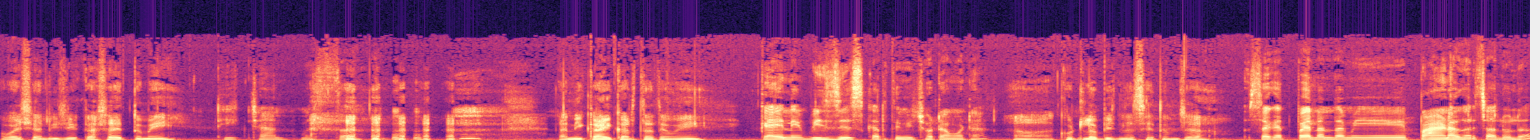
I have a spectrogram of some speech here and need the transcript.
वैशालीजी कसं आहेत तुम्ही? ठीक छान मस्त. आणि काय करता तुम्ही? काही नाही बिझनेस करते मी छोटा मोठा. हां कुठला बिझनेस आहे तुमचा? सगळ्यात पहिल्यांदा मी पाळणाघर चालवलं.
